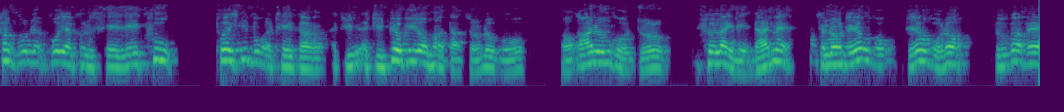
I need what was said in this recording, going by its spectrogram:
1994ခုဖွဲ့စည်းပုံအခြေခံအကြည့်အကြည့်ပြုတ်ပြီးတော့မှဒါကျွန်တော်တို့ကိုအားလုံးကိုကျွန်တော်ဆွ လိုက်တယ်ဒါပေမဲ့ကျွန်တော်တရုတ်ကိုတရုတ်ကိုတော့သူကပဲ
